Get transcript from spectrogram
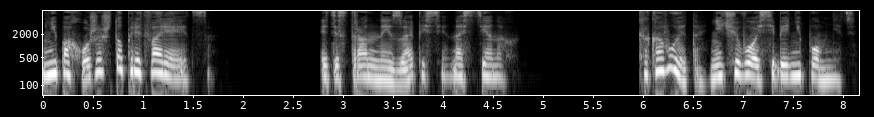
Не похоже, что притворяется. Эти странные записи на стенах. Каково это, ничего о себе не помнить?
